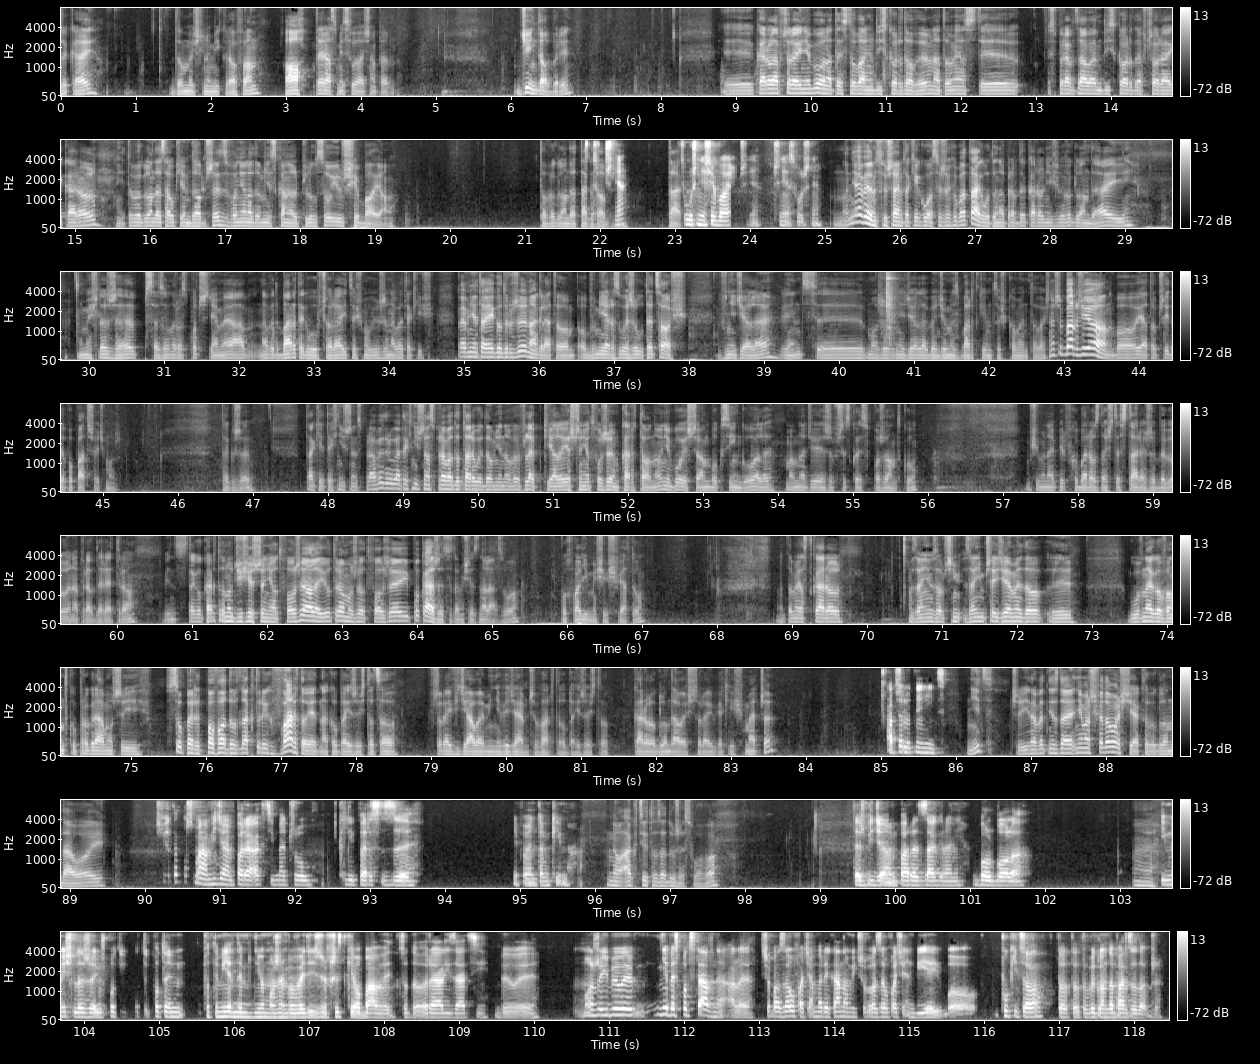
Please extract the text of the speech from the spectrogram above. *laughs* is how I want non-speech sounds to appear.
Poczekaj. Domyślny mikrofon. O, teraz mnie słychać na pewno. Dzień dobry. Yy, Karola wczoraj nie było na testowaniu Discordowym, natomiast yy, sprawdzałem Discorda wczoraj, Karol, i to wygląda całkiem dobrze. Dzwoniono do mnie z Kanal Plusu i już się boją. To wygląda tak Słusznie? dobrze. Tak. Słusznie się boją, czy nie? Czy nie słusznie? No nie wiem, słyszałem takie głosy, że chyba tak, bo to naprawdę Karol nieźle wygląda i myślę, że sezon rozpoczniemy, a nawet Bartek był wczoraj i coś mówił, że nawet jakiś, pewnie ta jego drużyna gra to obmierzłe żółte coś w niedzielę, więc yy, może w niedzielę będziemy z Bartkiem coś komentować. Znaczy bardziej on, bo ja to przyjdę popatrzeć może. Także takie techniczne sprawy. Druga techniczna sprawa, dotarły do mnie nowe wlepki, ale jeszcze nie otworzyłem kartonu, nie było jeszcze unboxingu, ale mam nadzieję, że wszystko jest w porządku. Musimy najpierw chyba rozdać te stare, żeby były naprawdę retro. Więc z tego kartonu dziś jeszcze nie otworzę, ale jutro może otworzę i pokażę, co tam się znalazło. Pochwalimy się światu. Natomiast Karol, zanim, zanim przejdziemy do y, głównego wątku programu, czyli super powodów, dla których warto jednak obejrzeć to, co wczoraj widziałem i nie wiedziałem, czy warto obejrzeć, to Karol, oglądałeś wczoraj jakieś mecze? Absolutnie nic. Nic? Czyli nawet nie, zda- nie masz świadomości, jak to wyglądało i... Świadomość mam, widziałem parę akcji meczu Clippers z nie pamiętam kim. No, akcje to za duże słowo. Też widziałem parę zagrań Bolbola i myślę, że już po, tym- po, po, tym, po tym jednym dniu możemy powiedzieć, że wszystkie obawy co do realizacji były, może i były nie bezpodstawne, ale trzeba zaufać Amerykanom i trzeba zaufać NBA, bo póki co to, to, to wygląda bardzo dobrze.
